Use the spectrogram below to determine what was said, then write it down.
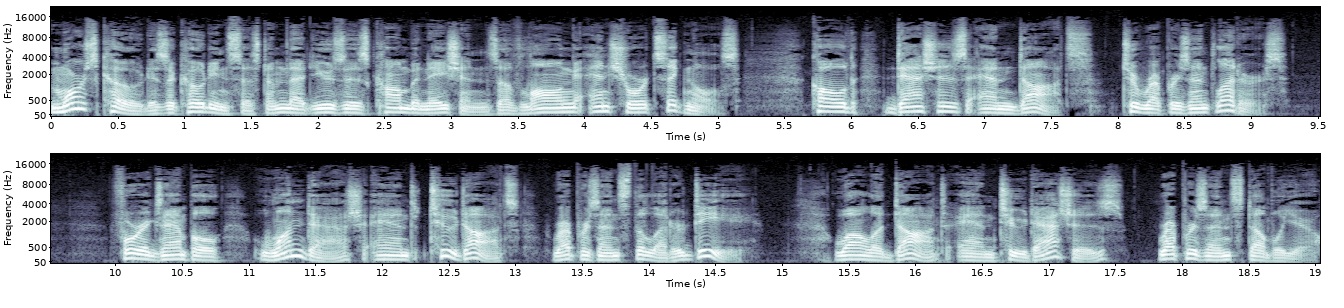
Morse code is a coding system that uses combinations of long and short signals, called dashes and dots, to represent letters. For example, one dash and two dots represents the letter D, while a dot and two dashes represents W.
